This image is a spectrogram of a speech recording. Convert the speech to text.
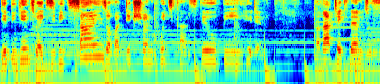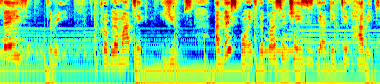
they begin to exhibit signs of addiction which can still be hidden. But that takes them to phase three problematic use. At this point, the person chases the addictive habit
